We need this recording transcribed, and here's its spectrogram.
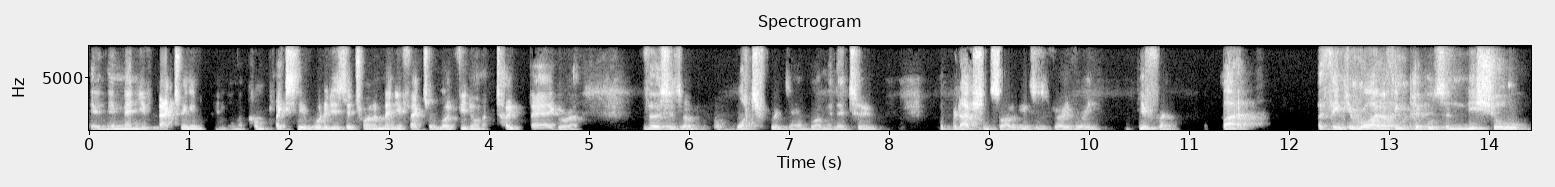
they're, manufacturing and depending on the complexity of what it is they're trying to manufacture. Like if you're doing a tote bag or a versus a, a watch, for example. I mean, they're two. The production side of things is very, very different. But I think you're right. I think people's initial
